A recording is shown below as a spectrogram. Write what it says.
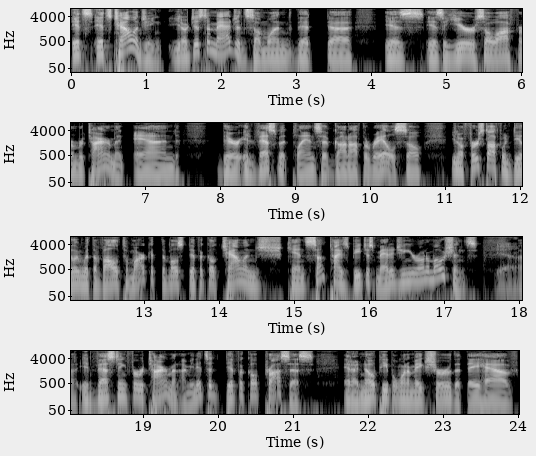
It's it's challenging. You know, just imagine someone that uh, is is a year or so off from retirement and their investment plans have gone off the rails. So, you know, first off, when dealing with a volatile market, the most difficult challenge can sometimes be just managing your own emotions. Yeah. Uh, investing for retirement. I mean, it's a difficult process. And I know people want to make sure that they have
